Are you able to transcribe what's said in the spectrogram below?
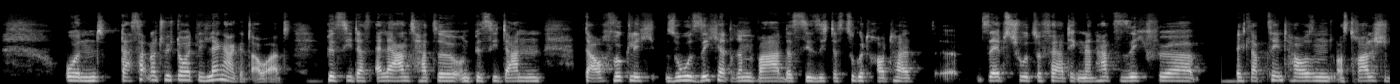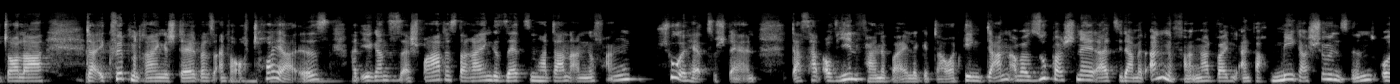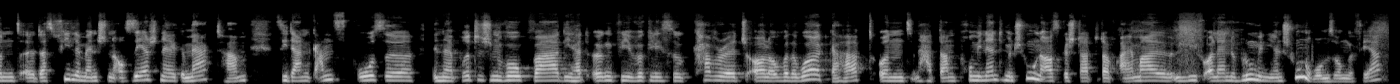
Und das hat natürlich deutlich länger gedauert, bis sie das erlernt hatte und bis sie dann da auch wirklich so sicher drin war, dass sie sich das zugetraut hat, äh, selbst Schuhe zu fertigen. Dann hat sie sich für ich glaube, 10.000 australische Dollar da Equipment reingestellt, weil es einfach auch teuer ist, hat ihr ganzes Erspartes da reingesetzt und hat dann angefangen, Schuhe herzustellen. Das hat auf jeden Fall eine Weile gedauert, ging dann aber super schnell, als sie damit angefangen hat, weil die einfach mega schön sind und äh, dass viele Menschen auch sehr schnell gemerkt haben, sie dann ganz große in der britischen Vogue war, die hat irgendwie wirklich so Coverage all over the world gehabt und hat dann Prominente mit Schuhen ausgestattet. Auf einmal lief Orlando Bloom in ihren Schuhen rum so ungefähr.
